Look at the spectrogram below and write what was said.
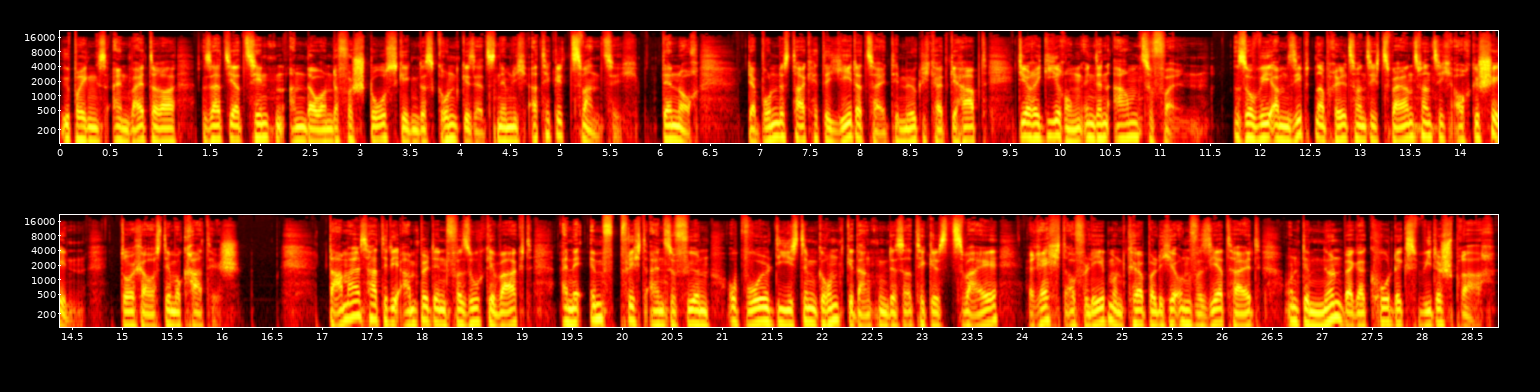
Übrigens ein weiterer, seit Jahrzehnten andauernder Verstoß gegen das Grundgesetz, nämlich Artikel 20. Dennoch, der Bundestag hätte jederzeit die Möglichkeit gehabt, die Regierung in den Arm zu fallen. So wie am 7. April 2022 auch geschehen. Durchaus demokratisch. Damals hatte die Ampel den Versuch gewagt, eine Impfpflicht einzuführen, obwohl dies dem Grundgedanken des Artikels 2, Recht auf Leben und körperliche Unversehrtheit, und dem Nürnberger Kodex widersprach.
